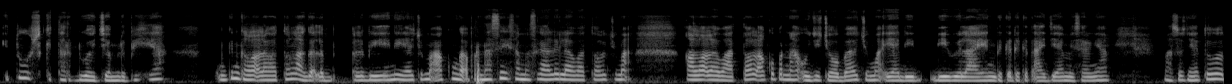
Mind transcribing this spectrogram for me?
Itu sekitar dua jam lebih ya mungkin kalau lewat tol agak lebih, lebih ini ya cuma aku nggak pernah sih sama sekali lewat tol. Cuma kalau lewat tol aku pernah uji coba cuma ya di di wilayah yang deket-deket aja. Misalnya maksudnya itu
